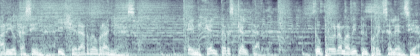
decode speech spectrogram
Mario Casina y Gerardo Brañas. En Helter Skelter, tu programa Beatle por excelencia.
